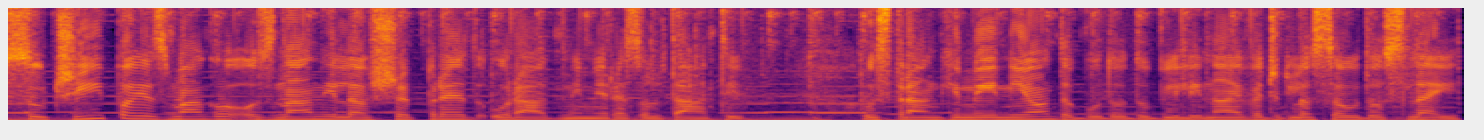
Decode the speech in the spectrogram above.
Suči pa je zmago oznanila še pred uradnimi rezultati. V stranki menijo, da bodo dobili največ glasov doslej,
